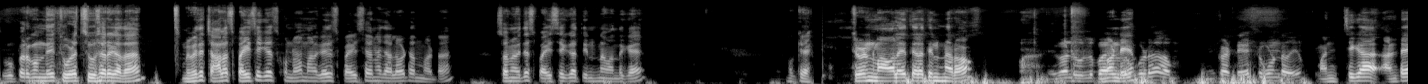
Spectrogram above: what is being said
సూపర్గా ఉంది. చూడొచ్చు చూసారు కదా? మేమైతే చాలా స్పైసీగా వేసుకున్నాం. మనకైతే స్పైసీ అనేది అలవాటు అనమాట సో మేమైతే స్పైసీగా తింటున్నాం అందుకే. ఓకే. చూడండి మా వాళ్ళు అయితే ఎలా తింటున్నారో. ఉల్లిపాయలు కూడా ఇంకా టేస్ట్ ఉండదు. మంచిగా అంటే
